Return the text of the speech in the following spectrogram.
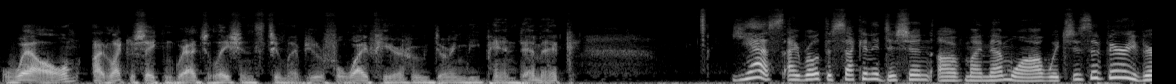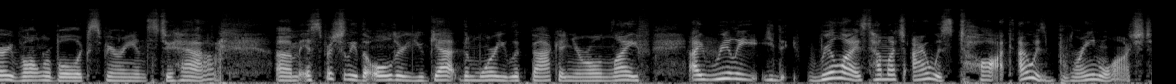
Well, I'd like to say congratulations to my beautiful wife here who during the pandemic Yes, I wrote the second edition of my memoir, which is a very, very vulnerable experience to have um, especially the older you get, the more you look back in your own life. I really realized how much I was taught. I was brainwashed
